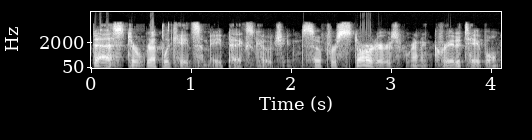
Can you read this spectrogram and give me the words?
best to replicate some Apex coaching. So for starters, we're going to create a table.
